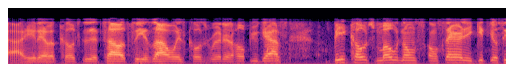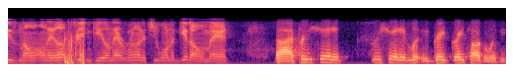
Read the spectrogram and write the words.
I hear that, Coach. Good to talk to you as always, Coach Ridder. I hope you guys beat Coach Moton on on Saturday, get your season on on that up so you can get on that run that you want to get on, man. I appreciate it. Appreciate it. Great, great talking with you.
